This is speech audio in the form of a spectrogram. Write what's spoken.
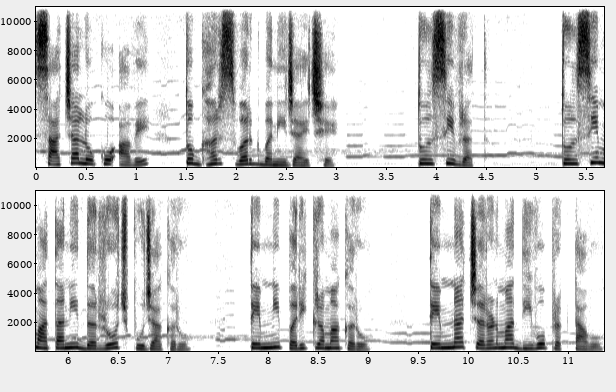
સાચા લોકો આવે તો ઘર સ્વર્ગ બની જાય છે. તુલસી વ્રત. તુલસી માતાની દરરોજ પૂજા કરો. તેમની પરિક્રમા કરો. તેમના ચરણમાં દીવો પ્રગટાવો.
